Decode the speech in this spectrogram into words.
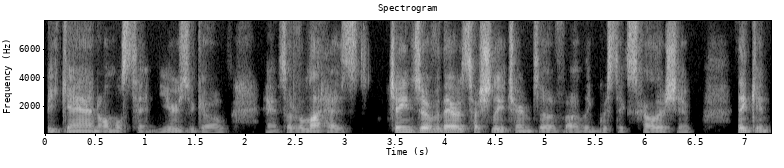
began almost 10 years ago, and sort of a lot has changed over there, especially in terms of uh, linguistic scholarship. I think in,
